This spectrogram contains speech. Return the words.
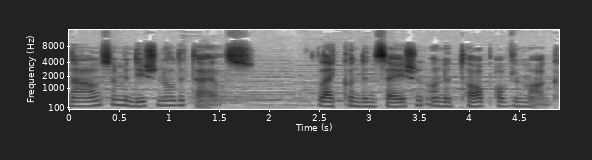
Now some additional details, like condensation on the top of the mug.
